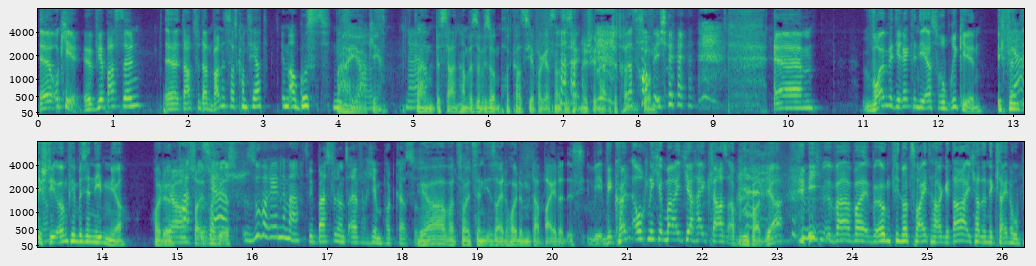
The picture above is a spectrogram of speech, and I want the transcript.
äh, okay, äh, wir basteln. Äh, dazu dann, wann ist das Konzert? Im August. Ah ja, okay. Naja, Dann bis dahin haben wir sowieso im Podcast hier vergessen. Das ist ja eine schöne alte Tradition. das hoffe ich. Ähm, wollen wir direkt in die erste Rubrik gehen? Ich finde, ich stehe irgendwie ein bisschen neben mir heute. Ja. So, es so wie es. souverän gemacht. Wir basteln uns einfach hier im Podcast zusammen. Ja, was soll's denn? Ihr seid heute mit dabei. Das ist, wir, wir können auch nicht immer hier High Class abliefern, ja? Ich war, war irgendwie nur zwei Tage da. Ich hatte eine kleine OP.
